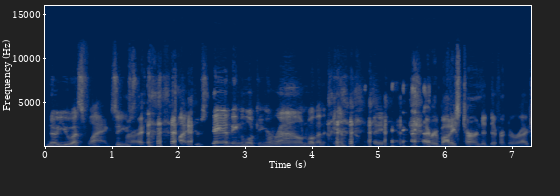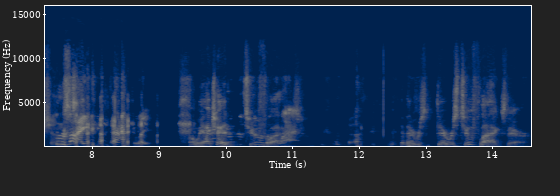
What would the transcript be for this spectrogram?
no U.S. flag. So you right. stand, you're standing, looking around with an empty. Everybody's turned in different directions. Right, exactly. Oh, we actually had two flags. there was there was two flags there.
